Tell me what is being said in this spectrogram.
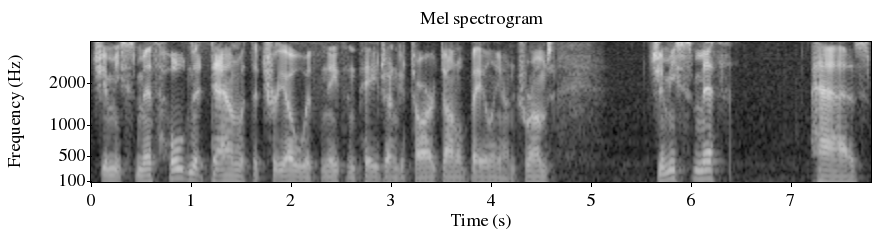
Jimmy Smith holding it down with the trio with Nathan Page on guitar, Donald Bailey on drums. Jimmy Smith has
